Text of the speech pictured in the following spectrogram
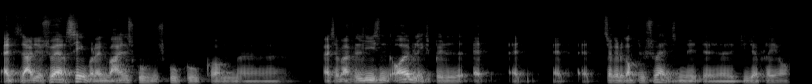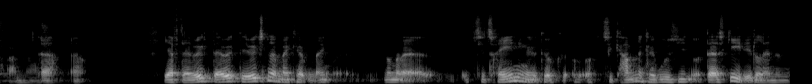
at der er det jo svært at se, hvordan Vejle skulle, skulle kunne komme, øh, altså i hvert fald lige sådan et øjebliksbillede, at, at, at, at så kan det godt blive svært i sådan et, øh, de der playoff-kampe også. Ja, ja. Ja, for der er jo ikke, der er jo ikke, det er jo ikke sådan, at man kan, man, når man er til træning og til kampene, kan gå ud og sige, at der er sket et eller andet.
